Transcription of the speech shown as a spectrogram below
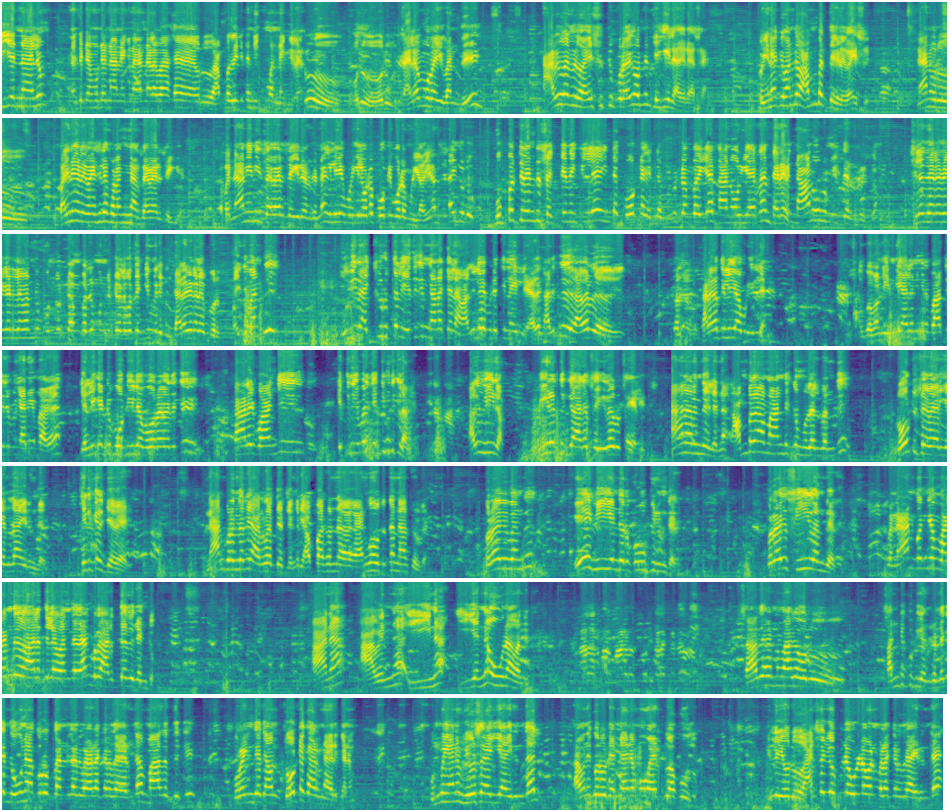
ஈயன்னாலும் கிட்ட முட்டை நான் நினைக்கிறேன். அளவாக ஒரு ஐம்பது கிட்ட நிற்கும்னு நினைக்கிறேன். ஒரு- ஒரு தலைமுறை வந்து அறுபது வயசுக்கு பிறகு ஒன்றும் செய்யல சார் இப்போ எனக்கு வந்து ஐம்பத்தேழு வயசு. நான் ஒரு பதினேழு வயசுல தொடங்கி நான் சவாரி செய்ய அப்போ நான் இனி சவாரி செய்கிறேன் இளைய பிடிகளோட போட்டி போட முடியாது. ஏன்னா இது ஒரு முப்பத்தி ரெண்டு செகண்டுக்குள்ளே இந்த கோட்டை இந்த முன்னூற்றம்பது ஏர் நானூறு ஏர் தான் தர நானூறு மீட்டர் இருக்கும். சில தடவைகள்ல வந்து முந்நூற்றி ஐம்பது முந்நூற்றி எழுபத்தஞ்சும் இருக்கும் தடவைகளை பொறுத்து. இது வந்து உயிர் அச்சுறுத்தல் எதுக்கு நடக்கலாம். அதுல பிரச்சனை இல்லை. அதுக்கு அதுக்கு அவர் கழகத்திலேயே அப்படி இல்லை. இப்போ வந்து இந்தியாவில் நீங்க பார்த்துருப்பீங்க அதிகமாக ஜல்லிக்கட்டு போட்டியில போகிறவருக்கு காலை பாஞ்சு எத்தனை பேர் செத்து மிதிக்கலாம். அது வீரம். வீரத்துக்காக செய்கிற ஒரு செயல் இது. நான் அறிந்தது இல்லை ஐம்பதாம் ஆண்டுக்கு முதல் வந்து ரோட்டு சவாரி என்று தான் இருந்தது. திருக்கல் சேவையாரி நான் பிறந்ததே அறுபத்தி எட்டுல அப்பா சொன்ன அனுபவத்தை தான் நான் சொல்றேன். பிறகு வந்து ஏவி என்ற ஒரு குரூப் இருந்தது. பிறகு சி வந்தது. இப்ப நான் கொஞ்சம் வளர்ந்த காலத்துல வந்ததான் பிறகு அடுத்தது ரெண்டும். ஆனா அவன ஈன என்ன ஊனா வந்துட்டு சாதாரணமாக ஒரு கண்டுக்குட்டி இந்த ஊனா குரூப் கண்டுகள் வளர்க்குறதா இருந்தா மாதத்துக்கு குறைந்தது அவன் தோட்டக்காரனா இருக்கணும். உண்மையான விவசாயியா இருந்தால் அவனுக்கு ஒரு ரெண்டாயிரம் மூவாயிரம் ரூபாய் போதும். இல்லை ஒரு அரசஜோப்பில் உள்ளவன் வளர்க்குறதா இருந்தால்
